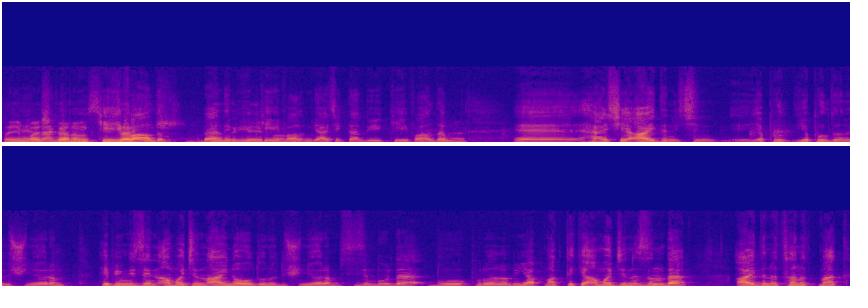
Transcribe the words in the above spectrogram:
Sayın e, ben de Başkanımız büyük keyif güzel aldım. konuş- Ben, de büyük keyif, aldım. Gerçekten büyük keyif aldım. Evet. Ee, her şey Aydın için e, yapıl, yapıldığını düşünüyorum. Hepimizin amacının aynı olduğunu düşünüyorum. Sizin burada bu programı yapmaktaki amacınızın da Aydın'ı tanıtmak,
